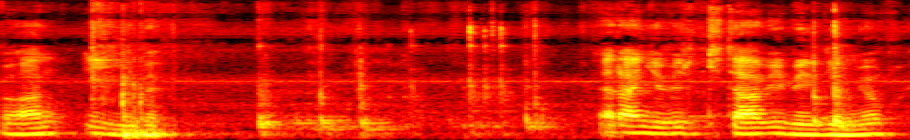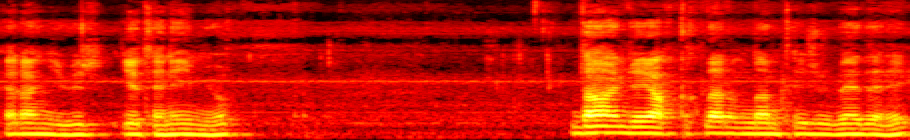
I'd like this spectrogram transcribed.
Şu an iyi gibi. Herhangi bir kitabi bilgim yok. Herhangi bir yeteneğim yok. Daha önce yaptıklarımdan tecrübe ederek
